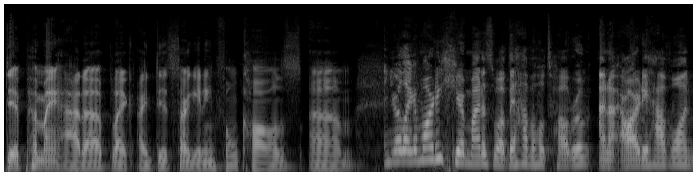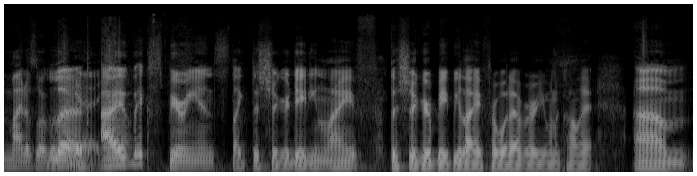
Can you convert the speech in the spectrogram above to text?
did put my ad up, like I did start getting phone calls. Um, And you're like, I'm already here. Might as well. They have a hotel room, and I already have one. Might as well go look, see it. I've know? experienced like the sugar dating life, the sugar baby life, or whatever you want to call it. Um,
